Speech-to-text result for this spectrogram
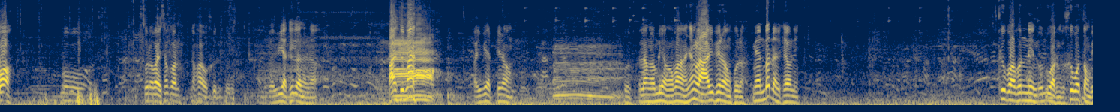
บ่โอ้เพิ่นเอาไว้ซะก่อนแล้วค่อยเอาขึ้นตัวนี้อันนี้ก็เวียดคือกันนั่นแหละไปขึ้นมาไปเวียดพี่น้องเพิ่นกำลังลำเลียงออกมายังหลายอยู่พี่น้องพุ่นน่ะแม่นเบิดเลยแถวนี้ คือว่าเพิ่นเน้นอ้วนๆก็คือว่าต้องไป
